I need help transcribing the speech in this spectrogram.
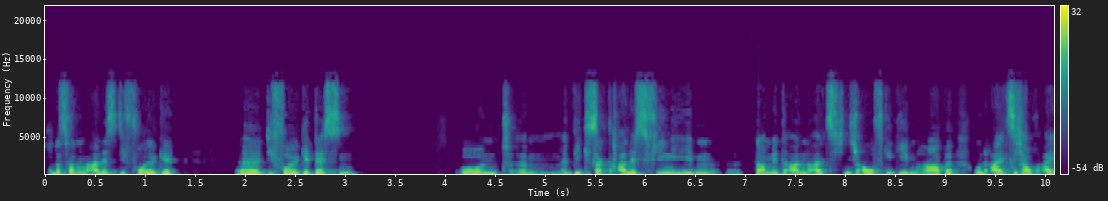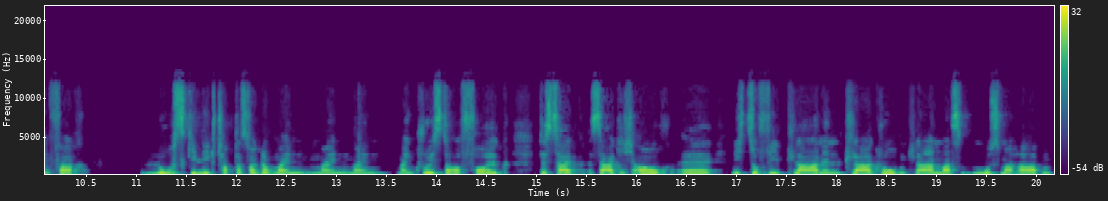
und das war dann alles die Folge, äh, die Folge dessen. Und ähm, wie gesagt, alles fing eben damit an, als ich nicht aufgegeben habe und als ich auch einfach losgelegt habe. Das war, glaube ich, mein, mein, mein, mein größter Erfolg. Deshalb sage ich auch, äh, nicht so viel planen. Klar, groben Plan muss, muss man haben,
